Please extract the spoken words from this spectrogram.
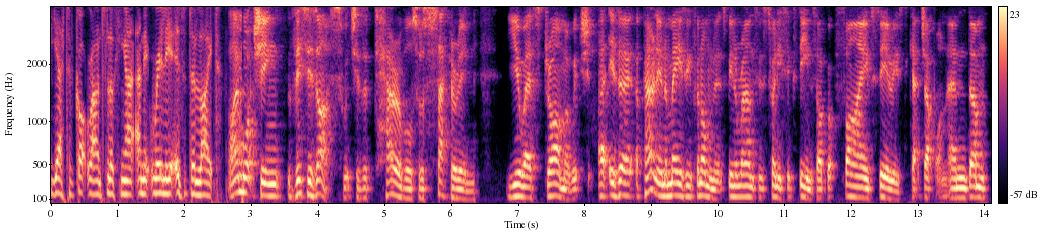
yet have got round to looking at, and it really is a delight. I'm watching This Is Us, which is a terrible sort of saccharine US drama, which uh, is a, apparently an amazing phenomenon. It's been around since 2016, so I've got five series to catch up on. And um,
